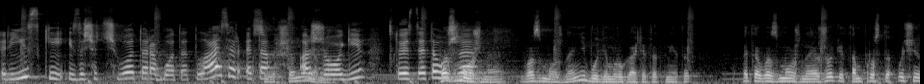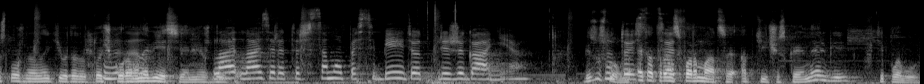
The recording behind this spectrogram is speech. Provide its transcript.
риски и за счет чего это работает. Лазер это Совершенно верно. ожоги, то есть это уже Возможно, возможно, не будем ругать этот метод. Это возможные ожоги, там просто очень сложно найти вот эту точку э, равновесия между... ла- лазер это же само по себе идет прижигание. Безусловно, Ну, есть это трансформация оптической энергии в тепловую.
